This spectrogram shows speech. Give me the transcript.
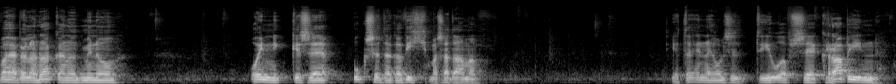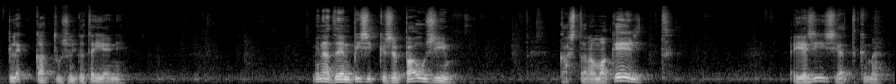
vahepeal on hakanud minu onnikese ukse taga vihma sadama. ja tõenäoliselt jõuab see krabin plekkkatusel ka teieni. mina teen pisikese pausi, kastan oma keelt ja siis jätkame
